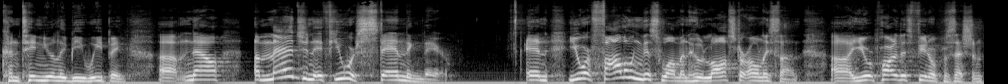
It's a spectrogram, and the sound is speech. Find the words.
continually be weeping. Uh, now, imagine if you were standing there and you were following this woman who lost her only son. Uh, you were part of this funeral procession,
